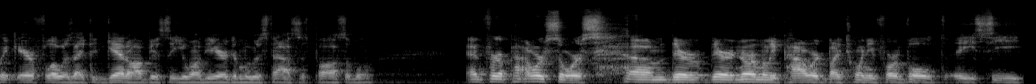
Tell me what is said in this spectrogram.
quick airflow as I could get. Obviously, you want the air to move as fast as possible. And for a power source, um, they're they're normally powered by 24 volt AC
